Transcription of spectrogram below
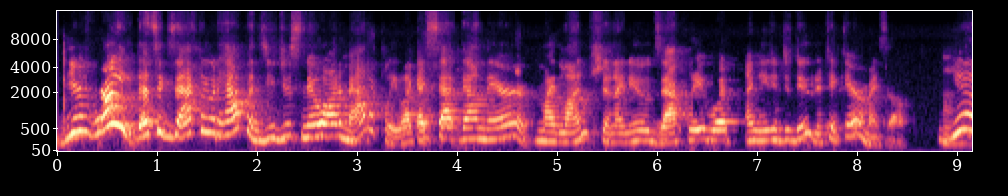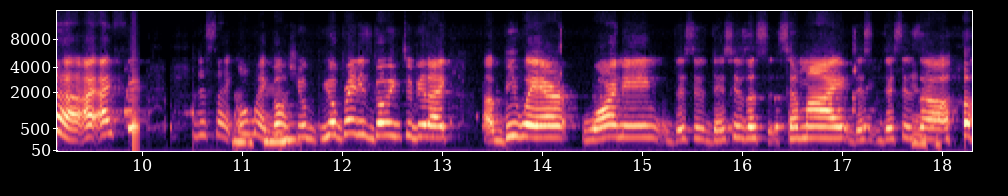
Is you're right. That's exactly what happens. You just know automatically. Like I sat down there at my lunch and I knew exactly what I needed to do to take care of myself. Mm-hmm. Yeah, I, I think just like, oh my gosh, mm-hmm. your, your brain is going to be like, uh, beware, warning. This is this is a semi. This this is yeah. a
